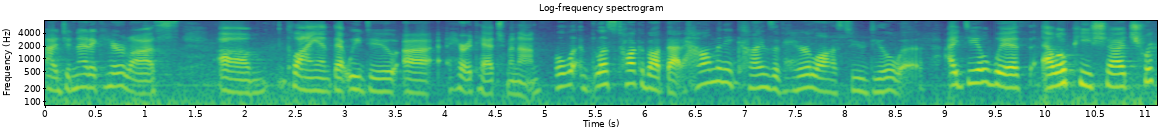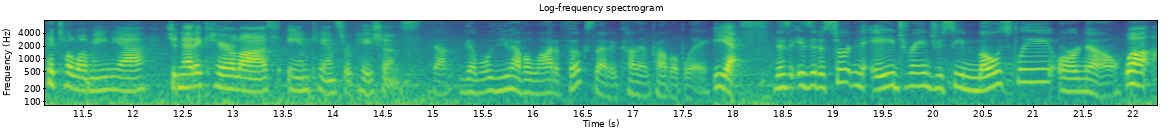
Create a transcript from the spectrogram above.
a genetic hair loss um, client that we do a hair attachment on. Well, let's talk about that. How many kinds of hair loss do you deal with? I deal with alopecia, trichotillomania, genetic hair loss, and cancer patients. yeah, well, you have a lot of folks then who come in probably. Yes. Does, is it a certain age range you see mostly or no? Well, uh,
